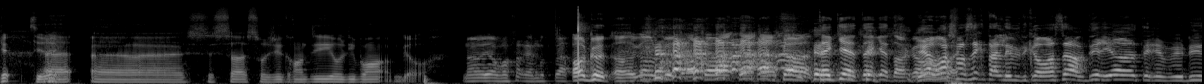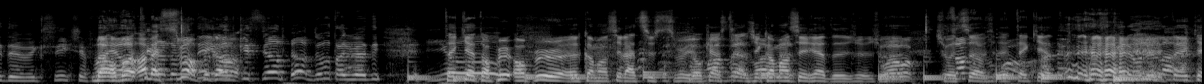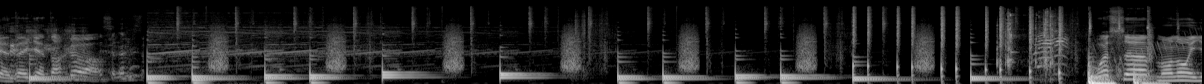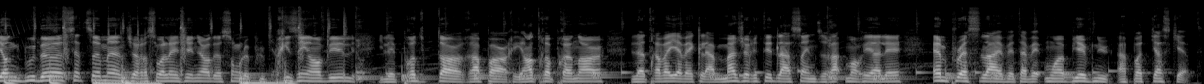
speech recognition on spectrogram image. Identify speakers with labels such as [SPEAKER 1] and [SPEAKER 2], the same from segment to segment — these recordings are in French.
[SPEAKER 1] Euh, euh, c'est ça, so, j'ai grandi au Liban. Non, on va faire un autre clap.
[SPEAKER 2] Oh, good. Oh. Encore, encore. T'inquiète, t'inquiète, encore.
[SPEAKER 1] Yo, moi, je pensais que t'allais commencer à me dire, yo, t'es revenu de Mexique, je sais pas.
[SPEAKER 2] Ben, on
[SPEAKER 1] Yo,
[SPEAKER 2] va- ah, ben, si tu veux, on peut
[SPEAKER 1] une
[SPEAKER 2] commen-
[SPEAKER 1] autre question, d'où t'as lui dit. Yo.
[SPEAKER 2] T'inquiète, on peut, on peut euh, commencer là-dessus si tu veux. Y'a aucun
[SPEAKER 1] Ouais,
[SPEAKER 2] stress. J'ai
[SPEAKER 1] ouais,
[SPEAKER 2] commencé raide. Je, vais être ça. T'inquiète. T'inquiète, t'inquiète, on What's up? Mon nom est Young Buddha. Cette semaine, je reçois l'ingénieur de son le plus prisé en ville. Il est producteur, rappeur et entrepreneur. Il a travaillé avec la majorité de la scène du rap montréalais. Empress Live est avec moi. Bienvenue à Podcasquette.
